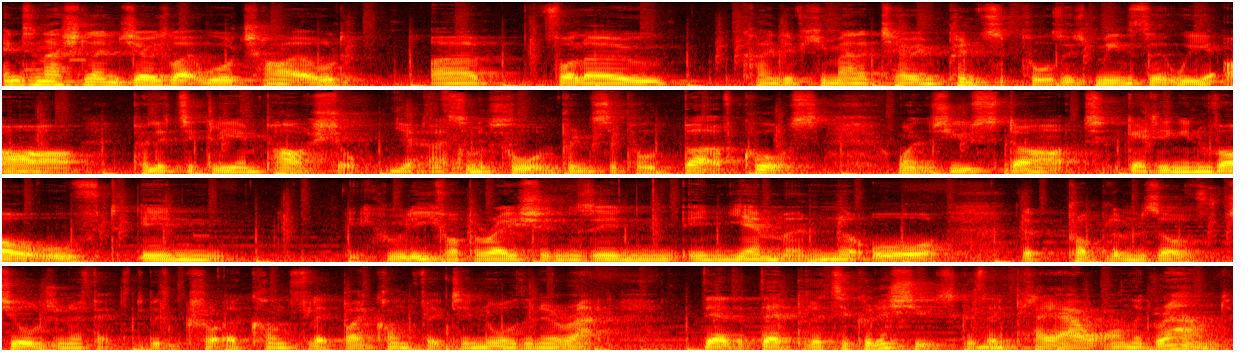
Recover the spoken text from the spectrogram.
international NGOs like War Child uh, follow kind of humanitarian principles, which means that we are politically impartial. Yeah, that's an important principle. But of course, once you start getting involved in relief operations in, in Yemen or the problems of children affected with cro- conflict by conflict in northern Iraq, they're, they're political issues because they play out on the ground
